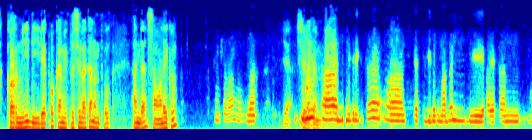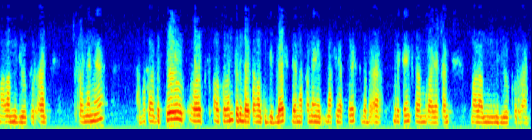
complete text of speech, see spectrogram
Ahkorni di Depok. Kami persilakan untuk Anda. Assalamualaikum. Assalamualaikum. Ya, silakan. Ini, uh, di negeri kita uh, setiap 17 Ramadan dirayakan malam Nuzul Quran. Pertanyaannya, apakah betul uh, Al-Quran turun pada tanggal 17 dan apa yang nasihat saya kepada mereka yang sedang merayakan malam Nuzul Quran.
